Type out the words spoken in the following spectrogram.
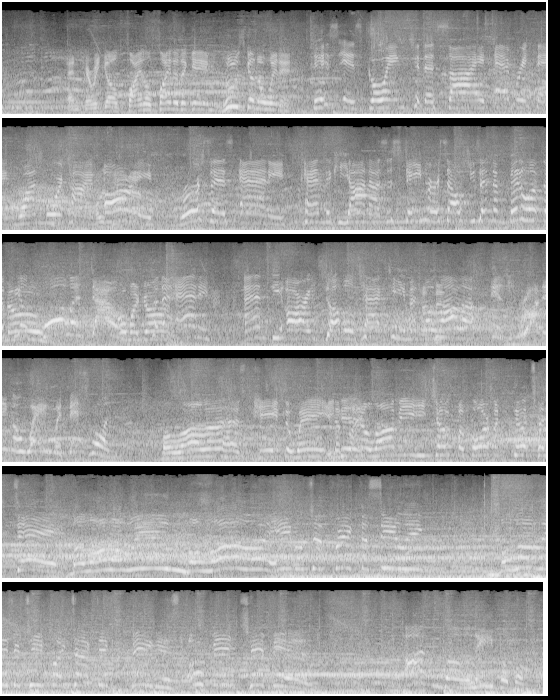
And here we go, final fight of the game. Who's gonna win it? This is going to decide everything one more time. Oh, Ahri Qiyana. versus Annie. Can the Qiyana sustain herself? She's in the middle of the No. field, falling down Oh my God. to the Annie. And the Ahri double tag team, and That's. Milala is running away with this one. Milala has paved the way He in the did. final lobby. He choked before, but not today. Milala wins! Ceiling. Your team tactics Vegas Open. Unbelievable.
